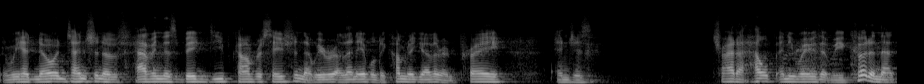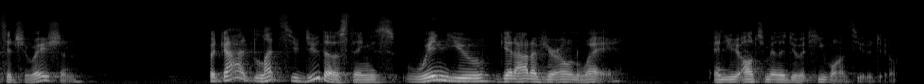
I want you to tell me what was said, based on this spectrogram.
And we had no intention of having this big, deep conversation that we were then able to come together and pray and just try to help any way that we could in that situation. But God lets you do those things when you get out of your own way and you ultimately do what He wants you to do.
